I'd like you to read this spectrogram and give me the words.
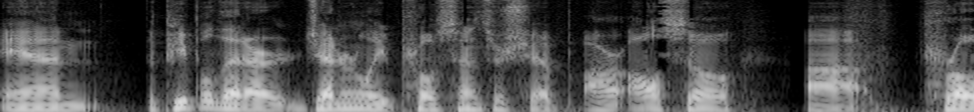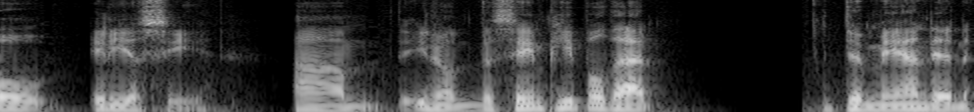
And the people that are generally pro censorship are also uh, pro idiocy. Um, you know, the same people that demanded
